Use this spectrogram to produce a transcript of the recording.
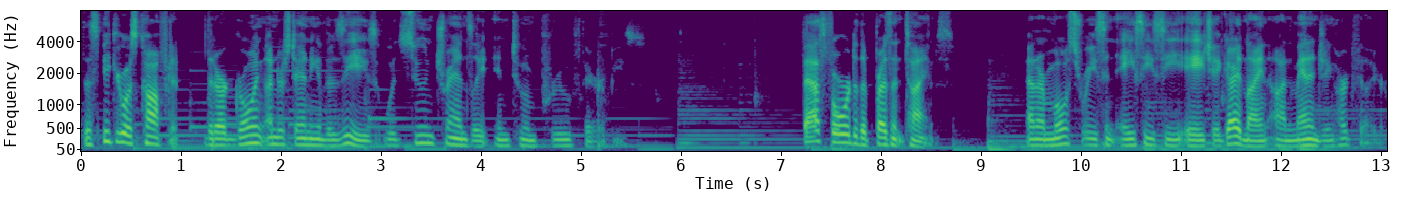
the speaker was confident that our growing understanding of the disease would soon translate into improved therapies. Fast forward to the present times and our most recent ACC AHA guideline on managing heart failure.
